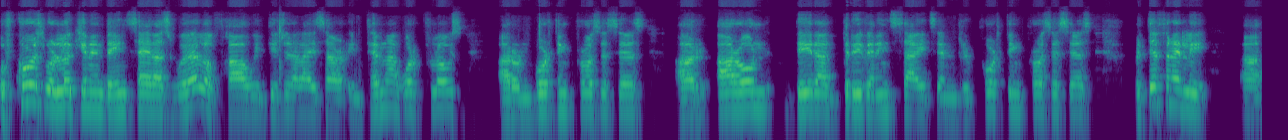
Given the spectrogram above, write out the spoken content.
of course, we're looking in the inside as well of how we digitalize our internal workflows, our onboarding processes, our, our own data-driven insights and reporting processes. But definitely, uh,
